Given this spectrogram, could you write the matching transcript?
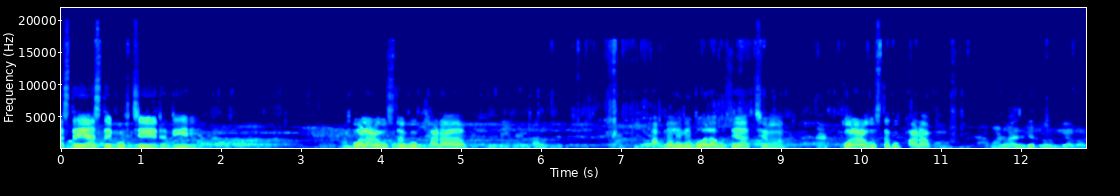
আস্তে আস্তে পড়ছে এটা দিয়ে। গলার অবস্থা খুব খারাপ। ঠান্ডা লেগে গলা বসে যাচ্ছে আমার। গলার অবস্থা খুব খারাপ আমার। আমারও আজকে ধরবে আবার।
